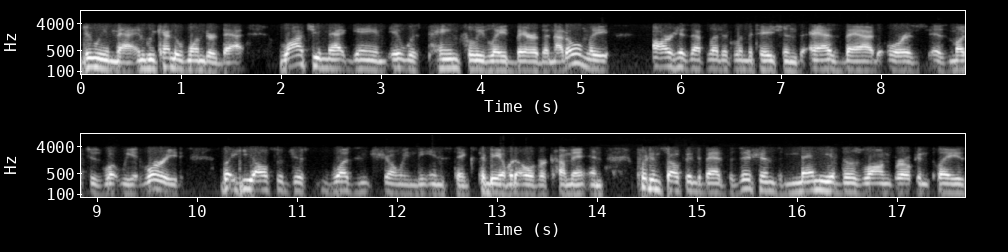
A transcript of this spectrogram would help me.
doing that. And we kind of wondered that. Watching that game, it was painfully laid bare that not only are his athletic limitations as bad or as, as much as what we had worried, but he also just wasn't showing the instincts to be able to overcome it and put himself into bad positions. Many of those long broken plays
